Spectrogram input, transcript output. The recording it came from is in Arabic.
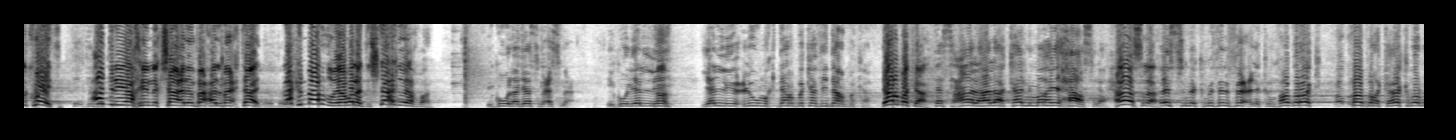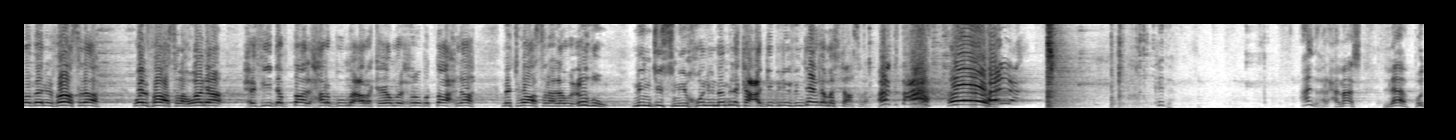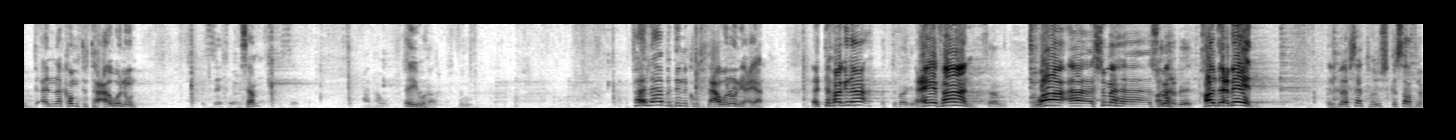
الكويت. أدري يا أخي إنك شاعر فحل ما يحتاج لكن برضو يا ولد اجتهدوا يا إخوان. يقول هجل اسمع اسمع. يقول يلي ها. يلي علومك دربكه في دربكه دربكه تسعى لها لكن ما هي حاصلة. حاصلة. اسمك مثل فعلك مفبرك. فبرك أكبر ما بين الفاصلة. والفاصلة وأنا حفيد ابطال حرب ومعركة يوم الحروب الطاحنة. متواصلة لو عضو. من جسمي يخون المملكة عقبني الفنجان إذا ما استأصله. أقطعه! أوه. هلا! كذا هذا الحماس لابد أنكم تتعاونون. الزيت وين؟ سم هذا هو. أيوه. فلا بد أنكم تتعاونون يا عيال. اتفقنا؟ اتفقنا. عيفان. سم. واسمه اسمه عبيد. خالد عبيد. القلبسات قصرت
